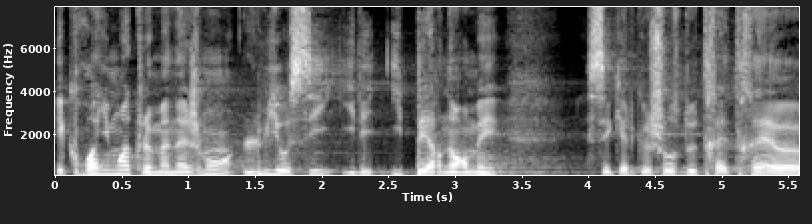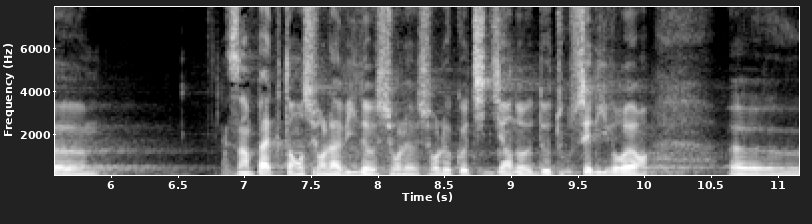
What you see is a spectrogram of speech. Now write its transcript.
Et croyez-moi que le management, lui aussi, il est hyper normé. C'est quelque chose de très très euh, impactant sur la vie, de- sur le, sur le quotidien de, tous ces livreurs. Euh,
